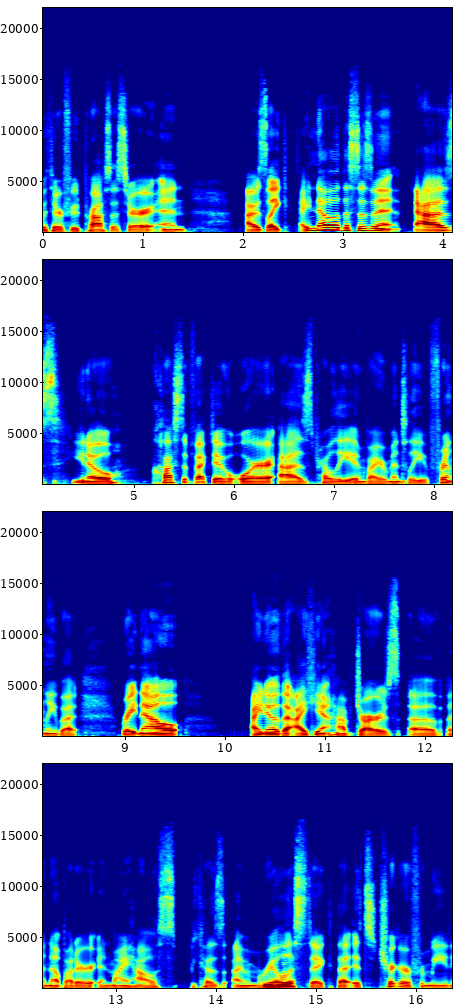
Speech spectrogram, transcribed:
with her food processor. And I was like, I know this isn't as, you know, cost effective or as probably environmentally friendly, but right now I know that I can't have jars of a nut butter in my house because I'm mm-hmm. realistic that it's a trigger for me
